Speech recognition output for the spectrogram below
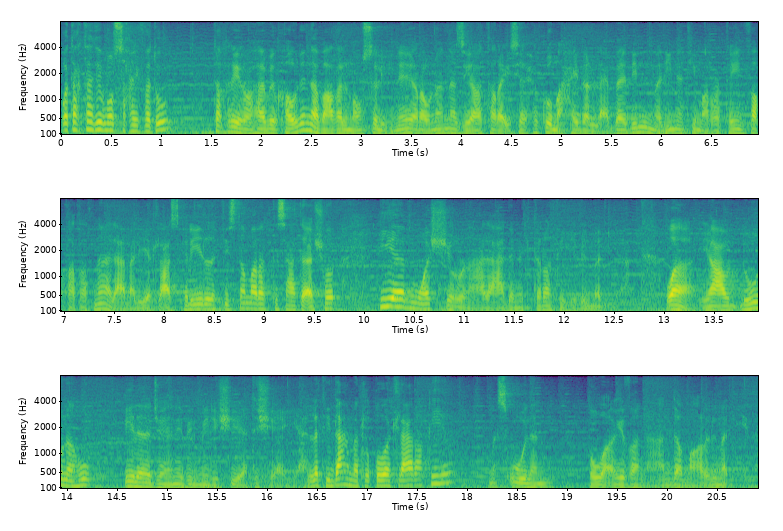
وتختتم الصحيفة تقريرها بالقول أن بعض الموصلين يرون أن زيارة رئيس الحكومة حيدر العبادي للمدينة مرتين فقط أثناء العملية العسكرية التي استمرت تسعة أشهر هي مؤشر على عدم اكتراثه بالمدينة ويعدونه إلى جانب الميليشيات الشيعية التي دعمت القوات العراقية مسؤولا هو أيضا عن دمار المدينة.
